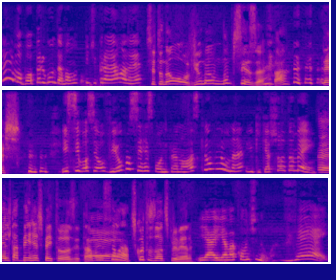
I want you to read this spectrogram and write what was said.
É uma boa pergunta, vamos pedir pra ela, né? Se tu não ouviu, não, não precisa, tá? Deixa. E se você ouviu, você responde pra nós que ouviu, né? E o que, que achou também. É, ele tá bem respeitoso e tal, É. mas sei lá, escuta os outros primeiro. E aí ela continua. Véi,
